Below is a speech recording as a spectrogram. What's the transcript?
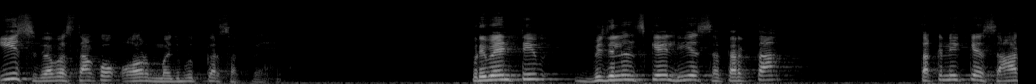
इस व्यवस्था को और मज़बूत कर सकते हैं। प्रिवेंटिव विजिलेंस के लिए सतर्कता तकनीक के साथ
